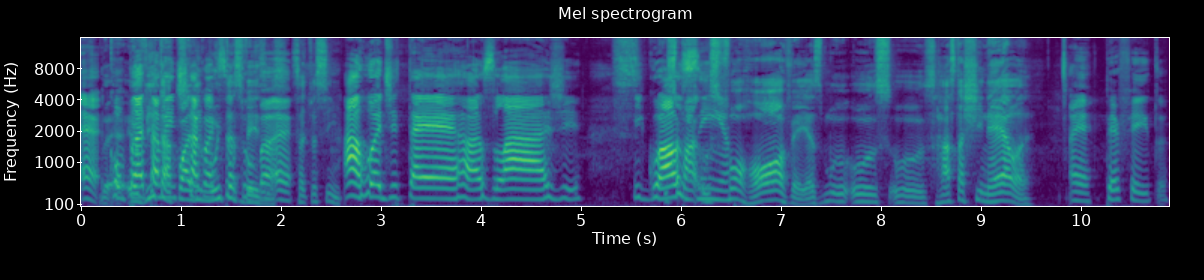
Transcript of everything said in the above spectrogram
É, Eu vi completamente Itaquá ali Itaquá de muitas vezes. É. Sabe tipo assim? A rua de terra, as lajes, Os, pa- os igualzinho. forró, velho. Os, os rasta-chinela. É, perfeito.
